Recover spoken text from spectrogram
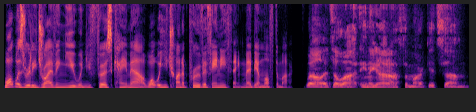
what was really driving you when you first came out? What were you trying to prove, if anything? Maybe I'm off the mark. Well, it's a lot. You know, you're not off the mark. It's, um,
